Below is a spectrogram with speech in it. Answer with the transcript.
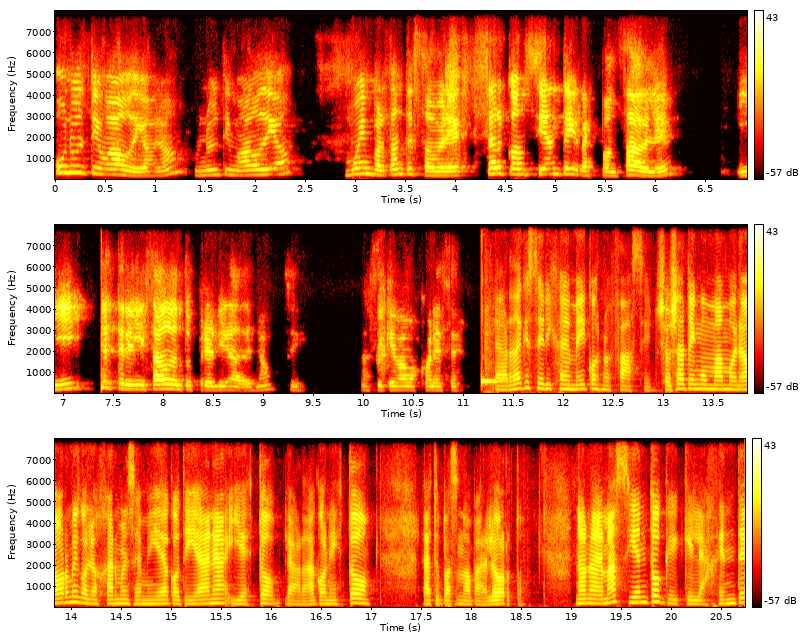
un último audio, ¿no? Un último audio muy importante sobre ser consciente y responsable y esterilizado en tus prioridades, ¿no? Sí. Así que vamos con ese. La verdad que ser hija de médicos no es fácil. Yo ya tengo un mambo enorme con los gérmenes en mi vida cotidiana y esto, la verdad, con esto la estoy pasando para el orto. No, no, además siento que, que la gente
